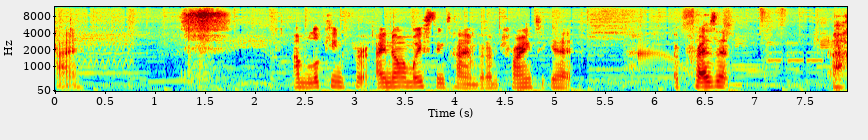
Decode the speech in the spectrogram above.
Hi. I'm looking for. I know I'm wasting time, but I'm trying to get a present. Ugh,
